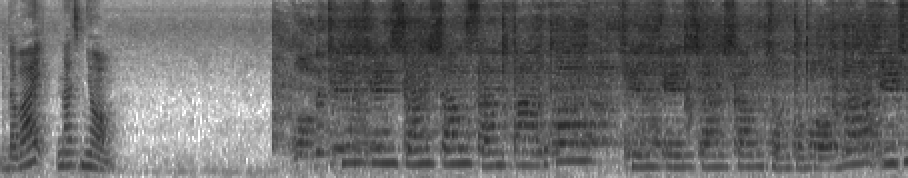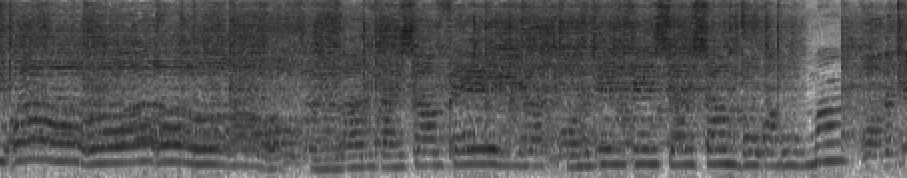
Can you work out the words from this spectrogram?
Давай начнем. 我们天天向上，散发着光，天天向上，乘风破浪，一起哦哦哦哦， 风浪板上飞呀，我们天天向上，不慌不忙，我们天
